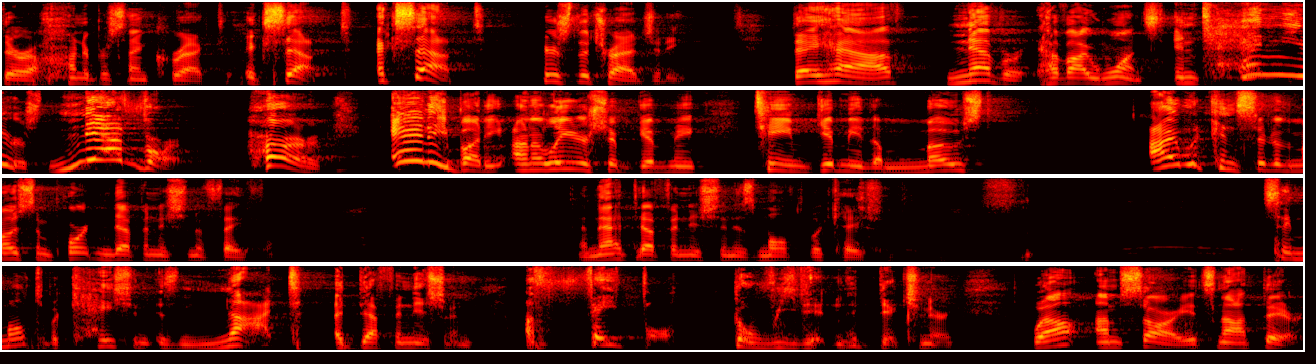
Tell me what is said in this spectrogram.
they're 100% correct, except, except Here's the tragedy they have never, have I once, in 10 years, never heard anybody on a leadership give me, team give me the most, I would consider the most important definition of faithful. And that definition is multiplication. Say multiplication is not a definition of faithful. Go read it in the dictionary. Well, I'm sorry, it's not there.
